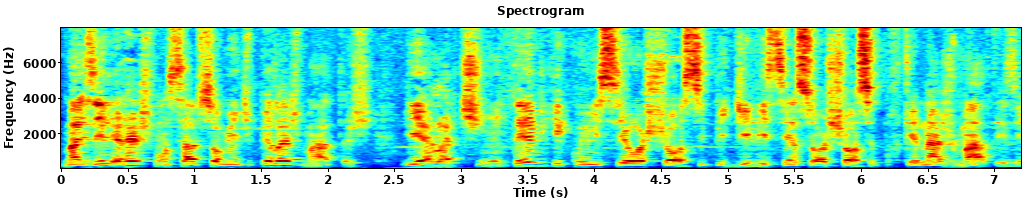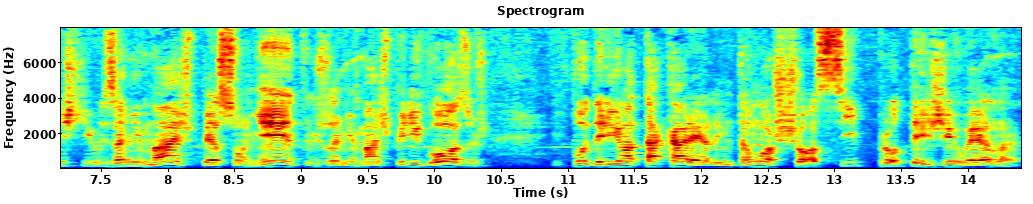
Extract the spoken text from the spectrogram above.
mas ele é responsável somente pelas matas. E ela tinha, teve que conhecer Oxóssi, pedir licença ao Oxóssi, porque nas matas existiam os animais peçonhentos, os animais perigosos, e poderiam atacar ela. Então Oxóssi protegeu ela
